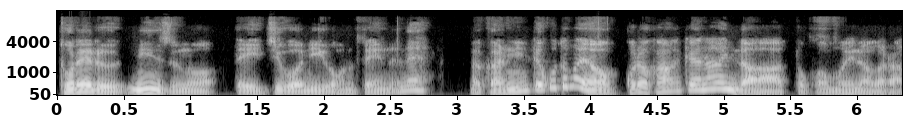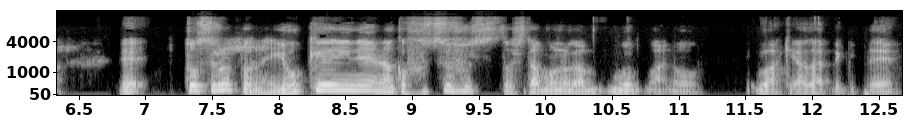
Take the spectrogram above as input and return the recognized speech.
取れる人数ので1号、2号の点でね。だから認定こども園はこれは関係ないんだ、とか思いながら。え、とするとね、余計にね、なんかふつふつとしたものが、あの、湧き上がってきて、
